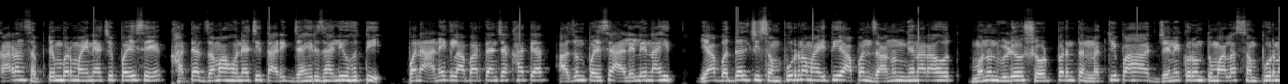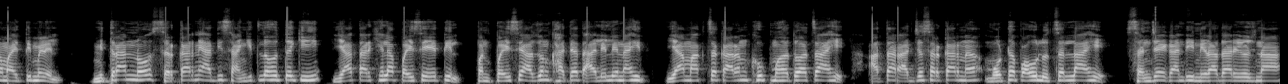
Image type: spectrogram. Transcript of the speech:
कारण सप्टेंबर महिन्याचे पैसे खात्यात जमा होण्याची तारीख जाहीर झाली होती. पण अनेक लाभार्थ्यांच्या खात्यात अजून पैसे आलेले नाहीत. याबद्दलची संपूर्ण माहिती आपण जाणून घेणार आहोत. म्हणून व्हिडिओ शेवटपर्यंत नक्की पहा जेणेकरून तुम्हाला संपूर्ण माहिती मिळेल. मित्रांनो सरकारने आधी सांगितलं होतं की या तारखेला पैसे येतील पण पैसे अजून खात्यात आलेले नाहीत. या मागचं कारण खूप महत्वाचं आहे. आता राज्य सरकारनं मोठं पाऊल उचललं आहे. संजय गांधी निराधार योजना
